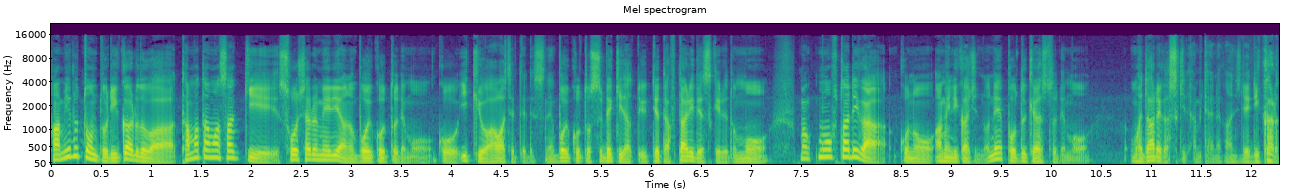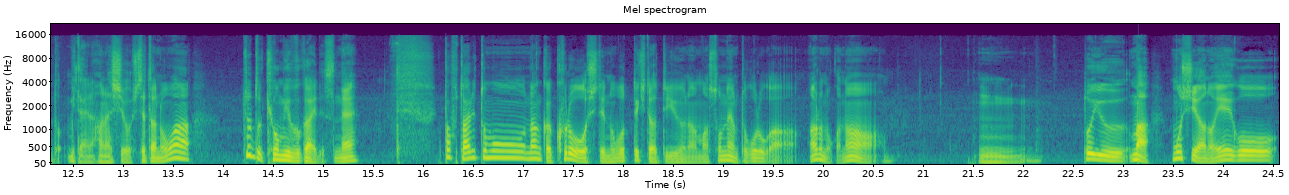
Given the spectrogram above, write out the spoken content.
ハミルトンとリカルドはたまたまさっきソーシャルメディアのボイコットでもこう息を合わせてですねボイコットすべきだと言ってた2人ですけれども、まあ、この2人がこのアメリカ人のねポッドキャストでもお前誰が好きだみたいな感じでリカルドみたいな話をしてたのはちょっと興味深いですね。ぱ2人ともなんか苦労して登ってきたというような、まあ、そんなようなところがあるのかな。うん。という、まあ、もしあの英語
